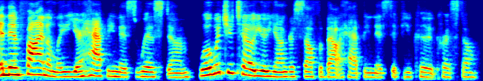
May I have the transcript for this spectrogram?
And then finally, your happiness wisdom. What would you tell your younger self about happiness if you could, Crystal?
